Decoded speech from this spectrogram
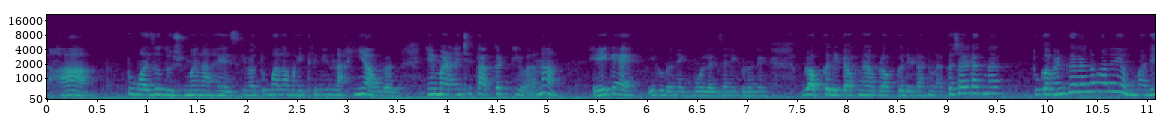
हां तू माझं दुश्मन आहेस किंवा तू मला मैत्रिणी नाही आवडत हे म्हणायची ताकद ठेवा ना. हे काय? इकडून एक बोलायचं आणि इकडून एक. ब्लॉक कधी टाकणार? ब्लॉक कधी टाकणार? कशाला टाकणार? तू कमेंट करायला मला येऊन माझी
